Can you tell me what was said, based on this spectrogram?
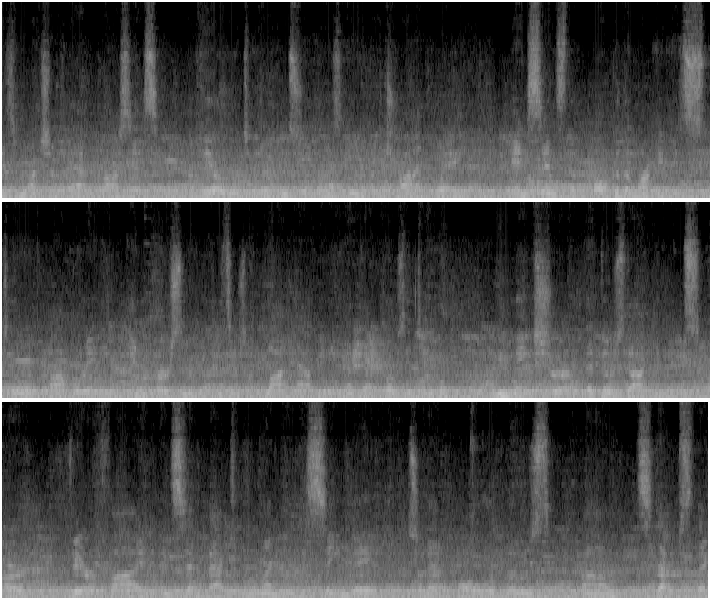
as much of that process available to their consumers in an electronic way. And since the bulk of the market is still operating in person because there's a lot happening at that closing table, we make sure that those documents are verified and sent back to the lender the same day so that all of those um, steps that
